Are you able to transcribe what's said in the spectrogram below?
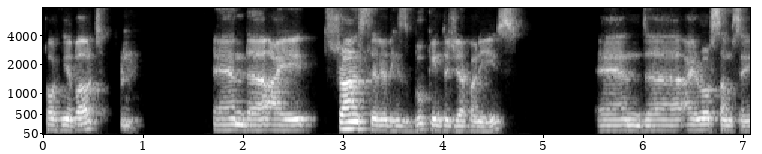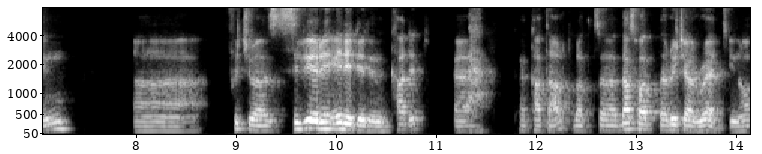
talking about. and I translated his book into Japanese, and I wrote something which was severely edited and cut it, cut out. But uh, that's what Richard read, you know,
